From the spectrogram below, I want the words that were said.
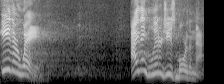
Either way, I think liturgy is more than that.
